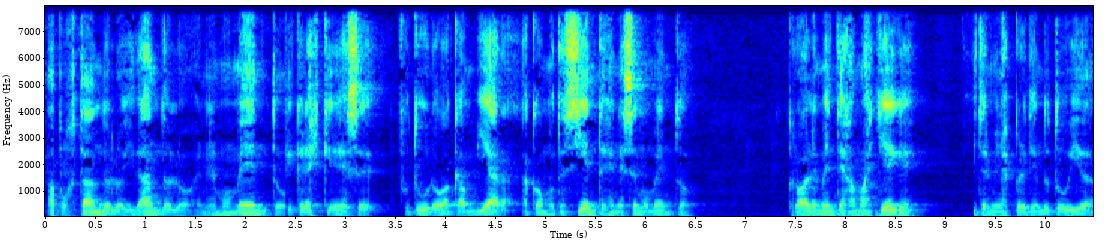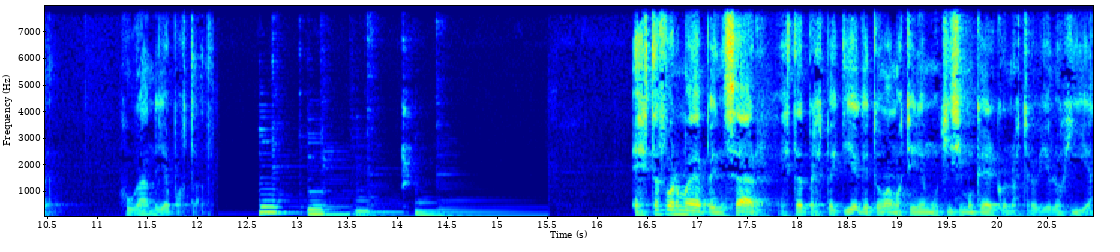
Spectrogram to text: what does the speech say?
apostándolo y dándolo en el momento que crees que ese futuro va a cambiar a cómo te sientes en ese momento, probablemente jamás llegue y terminas perdiendo tu vida jugando y apostando. Esta forma de pensar, esta perspectiva que tomamos tiene muchísimo que ver con nuestra biología,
